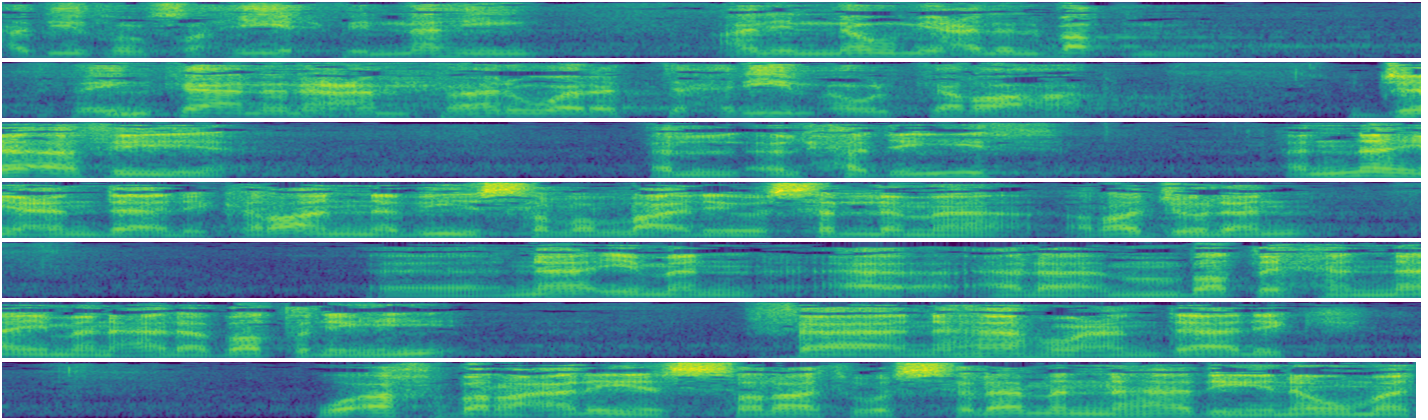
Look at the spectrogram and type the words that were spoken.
حديث صحيح في النهي عن النوم على البطن؟ فإن كان نعم فهل هو التحريم أو الكراهة؟ جاء في الحديث النهي عن ذلك. رأى النبي صلى الله عليه وسلم رجلا نائما على منبطحا نائما على بطنه فنهاه عن ذلك وأخبر عليه الصلاة والسلام أن هذه نومة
